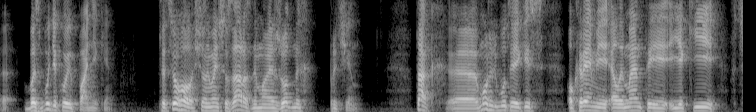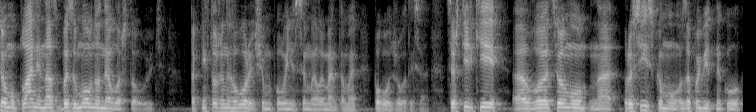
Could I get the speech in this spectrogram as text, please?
е, без будь-якої паніки. Для цього, щонайменше зараз, немає жодних причин. Так, е, можуть бути якісь окремі елементи, які в цьому плані нас безумовно не влаштовують. Так ніхто ж не говорить, що ми повинні з цими елементами погоджуватися. Це ж тільки е, в цьому е, російському заповітнику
